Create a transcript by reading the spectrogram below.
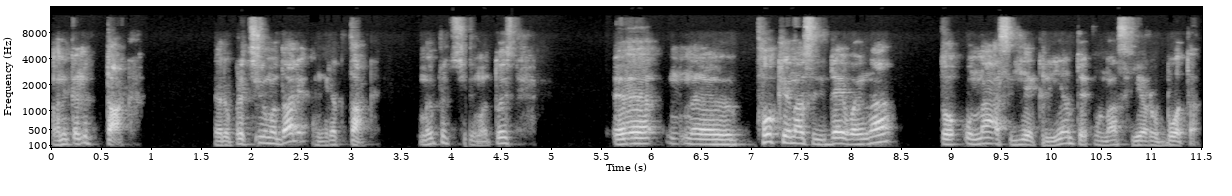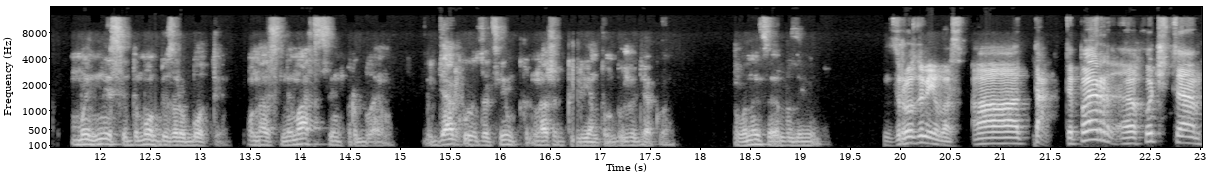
Вони кажуть, так. Я говорю, працюємо далі? Вони кажуть, так. Ми працюємо. Тобто, е, е, поки у нас йде війна, то у нас є клієнти, у нас є робота. Ми не сидимо без роботи. У нас нема з цим проблем. Дякую за цим нашим клієнтам. Дуже дякую. Вони це розуміють. Зрозумів вас. А так, тепер е, хочеться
